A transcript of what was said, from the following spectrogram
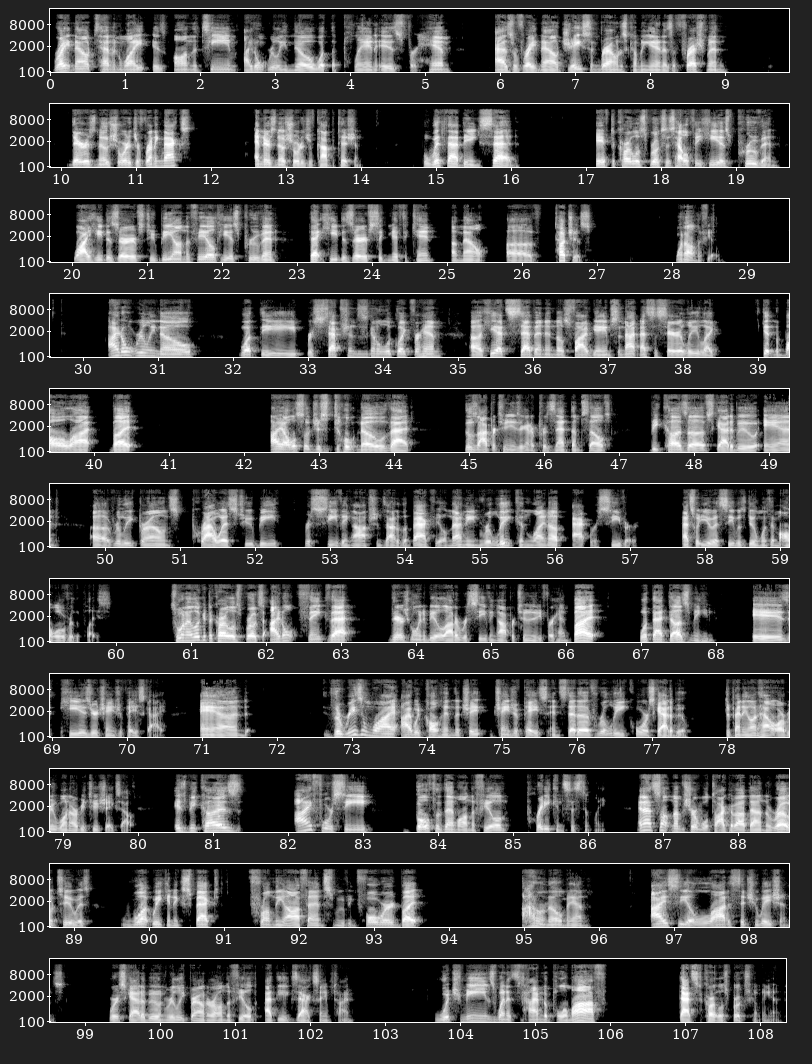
Right now, Tevin White is on the team. I don't really know what the plan is for him as of right now. Jason Brown is coming in as a freshman. There is no shortage of running backs, and there's no shortage of competition. But with that being said, if DeCarlos Brooks is healthy, he has proven why he deserves to be on the field. He has proven that he deserves significant amount of touches when on the field. I don't really know what the receptions is going to look like for him. Uh, he had seven in those five games, so not necessarily like getting the ball a lot, but I also just don't know that those opportunities are going to present themselves because of Skattebo and uh, Raleek Brown's prowess to be receiving options out of the backfield. And I mean, Raleek can line up at receiver. That's what USC was doing with him all over the place. So when I look at DeCarlos Brooks, I don't think that there's going to be a lot of receiving opportunity for him. But what that does mean is he is your change of pace guy. And the reason why I would call him the cha- change of pace instead of Raleek or Skattebo, depending on how RB1, RB2 shakes out, is because I foresee both of them on the field pretty consistently. And that's something I'm sure we'll talk about down the road too, is what we can expect from the offense moving forward. But I don't know, man. I see a lot of situations where Skattebo and Raleek Brown are on the field at the exact same time, which means when it's time to pull them off, that's Carlos Brooks coming in.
